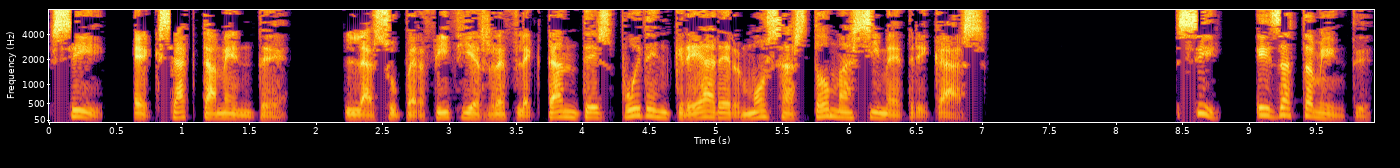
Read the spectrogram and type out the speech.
Sí, exactamente. Las superficies reflectantes pueden crear hermosas tomas simétricas. Sì, esattamente.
